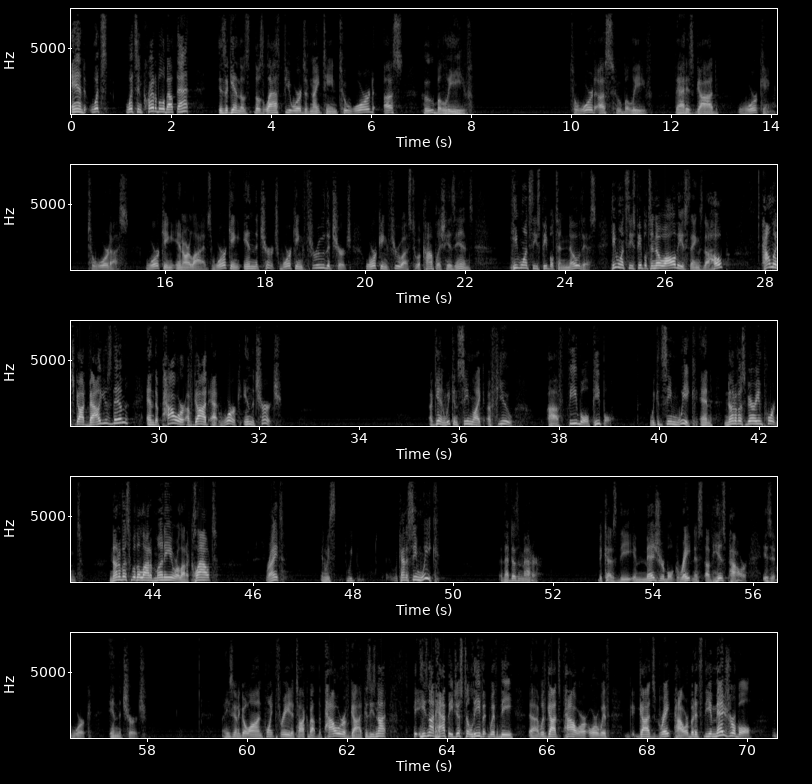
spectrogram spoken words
And what's what's incredible about that is again those, those last few words of 19 toward us who believe. Toward us who believe. That is God working toward us, working in our lives, working in the church, working through the church, working through us to accomplish His ends. He wants these people to know this. He wants these people to know all these things the hope, how much God values them, and the power of God at work in the church. Again, we can seem like a few uh, feeble people. We can seem weak, and none of us very important. None of us with a lot of money or a lot of clout, right? And we, we, we kind of seem weak. And that doesn't matter because the immeasurable greatness of his power is at work in the church. He's going to go on, point three, to talk about the power of God, because he's not he's not happy just to leave it with the uh, with God's power or with God's great power, but it's the immeasurable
